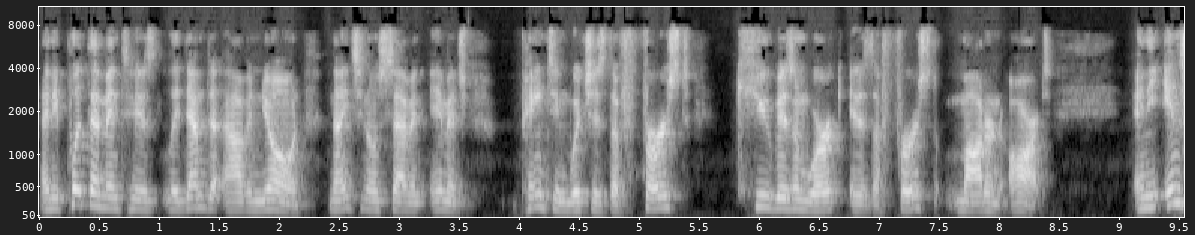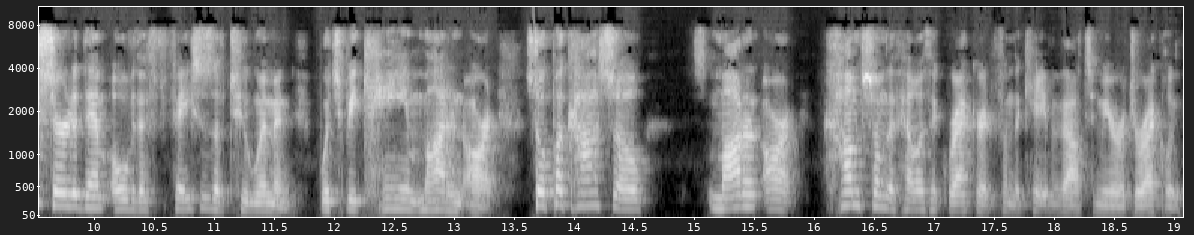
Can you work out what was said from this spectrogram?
and he put them into his Les Dames d'Avignon 1907 image painting, which is the first cubism work. It is the first modern art and he inserted them over the faces of two women, which became modern art. So Picasso, modern art comes from the Paleolithic record from the cave of Altamira directly.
